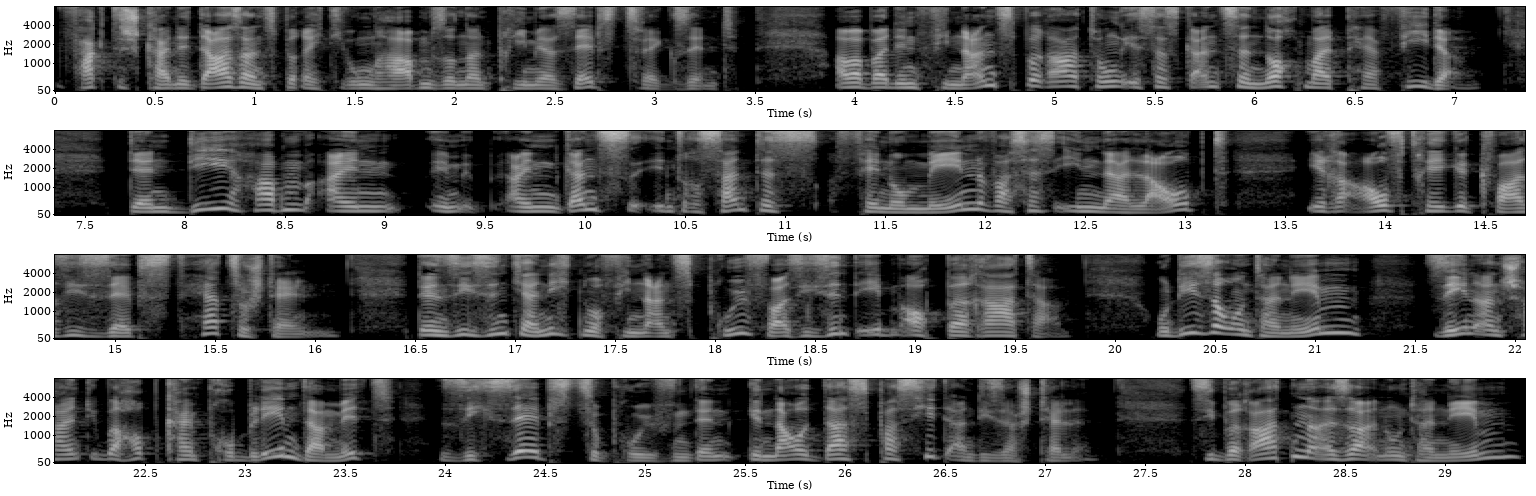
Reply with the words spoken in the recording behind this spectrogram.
faktisch keine Daseinsberechtigung haben, sondern primär Selbstzweck sind. Aber bei den Finanzberatungen ist das Ganze noch mal perfider denn die haben ein, ein ganz interessantes Phänomen, was es ihnen erlaubt, ihre Aufträge quasi selbst herzustellen. Denn sie sind ja nicht nur Finanzprüfer, sie sind eben auch Berater. Und diese Unternehmen sehen anscheinend überhaupt kein Problem damit, sich selbst zu prüfen, denn genau das passiert an dieser Stelle. Sie beraten also ein Unternehmen,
